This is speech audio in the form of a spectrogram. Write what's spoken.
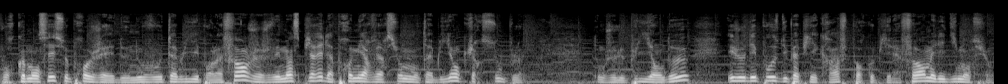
Pour commencer ce projet de nouveau tablier pour la forge, je vais m'inspirer de la première version de mon tablier en cuir souple. Donc je le plie en deux et je dépose du papier craft pour copier la forme et les dimensions.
